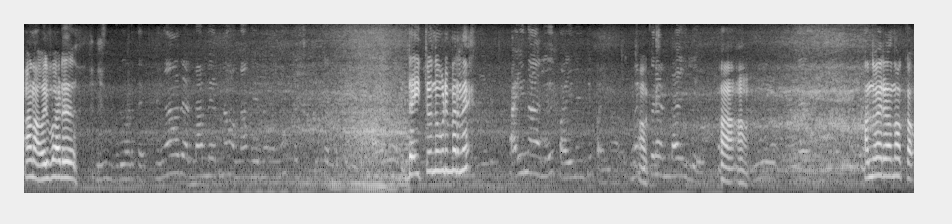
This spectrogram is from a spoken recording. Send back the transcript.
ആണോ? ഒരുപാട് ഡേറ്റ് ഒന്നും കൂടി പറഞ്ഞേ ആ ആ. അന്ന് വരാൻ നോക്കാം.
